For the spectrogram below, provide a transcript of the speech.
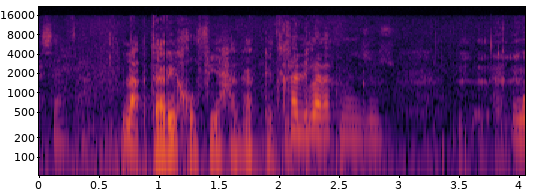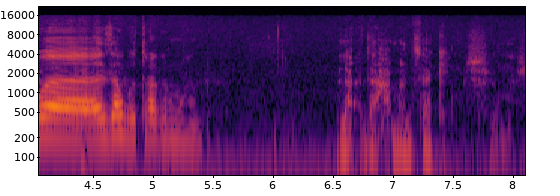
حسين فهمي. لا تاريخه فيه حاجات كتير. خلي بالك من زوزو. وزوجة راجل مهم. لا ده أحمد زكي مش مش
